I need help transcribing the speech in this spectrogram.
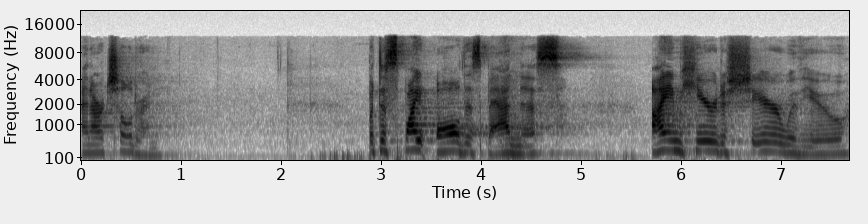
and our children. But despite all this badness, I am here to share with you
